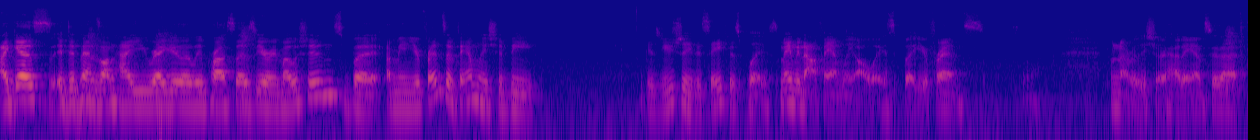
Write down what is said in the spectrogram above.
I guess it depends on how you regularly process your emotions, but I mean, your friends and family should be is usually the safest place. Maybe not family always, but your friends. So I'm not really sure how to answer that.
